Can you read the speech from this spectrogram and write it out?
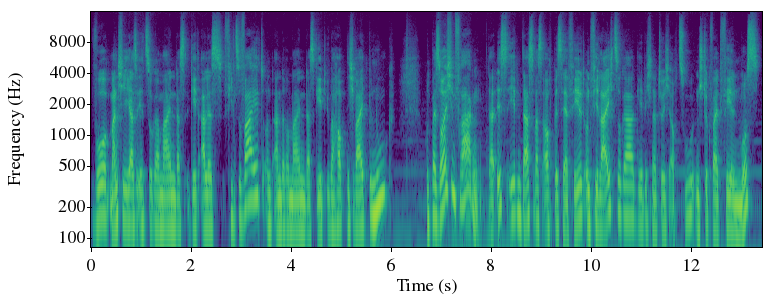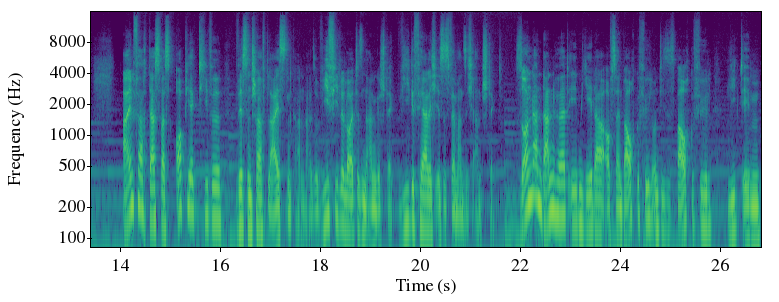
wo manche ja jetzt sogar meinen, das geht alles viel zu weit und andere meinen, das geht überhaupt nicht weit genug. Und bei solchen Fragen, da ist eben das, was auch bisher fehlt und vielleicht sogar, gebe ich natürlich auch zu, ein Stück weit fehlen muss, einfach das, was objektive Wissenschaft leisten kann. Also wie viele Leute sind angesteckt, wie gefährlich ist es, wenn man sich ansteckt. Sondern dann hört eben jeder auf sein Bauchgefühl und dieses Bauchgefühl liegt eben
